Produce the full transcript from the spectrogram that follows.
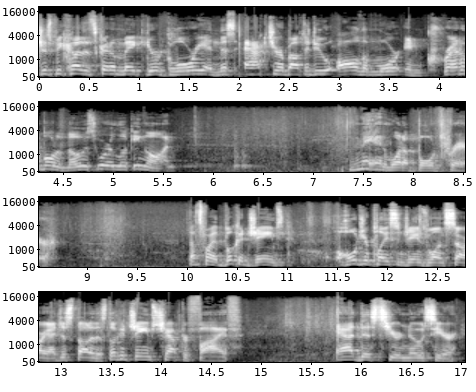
just because it's going to make your glory and this act you're about to do all the more incredible to those who are looking on. Man, what a bold prayer. That's why the book of James, hold your place in James 1. Sorry, I just thought of this. Look at James chapter 5. Add this to your notes here.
